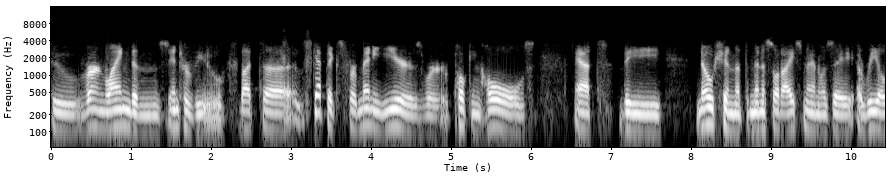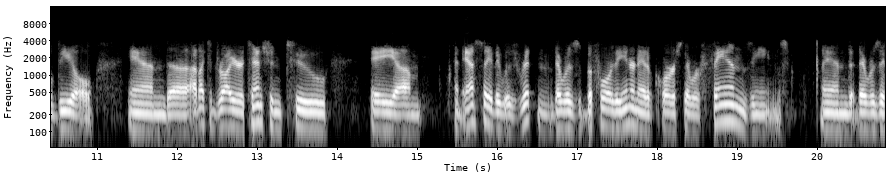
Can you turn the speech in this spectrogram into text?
to Vern Langdon's interview, but uh, skeptics for many years were poking holes at the notion that the Minnesota Iceman was a, a real deal. And uh, I'd like to draw your attention to a um, an essay that was written. There was before the internet, of course, there were fanzines, and there was a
